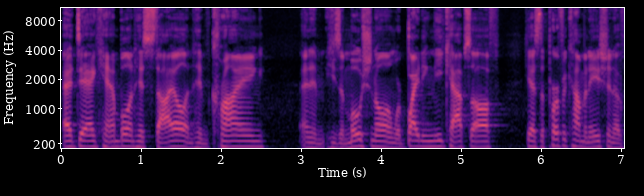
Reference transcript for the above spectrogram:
at Dan Campbell and his style and him crying and him, he's emotional and we're biting kneecaps off. He has the perfect combination of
